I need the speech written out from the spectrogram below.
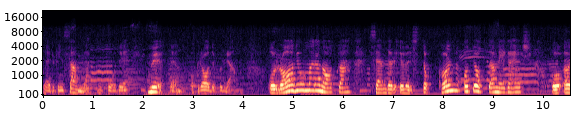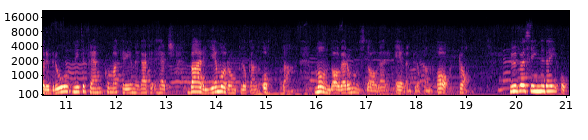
där det finns samlat både möten och radioprogram. Och Radio Maranata sänder över Stockholm 88 MHz och Örebro 95,3 MHz varje morgon klockan 8. Måndagar och onsdagar även klockan 18. Gud välsigne dig och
